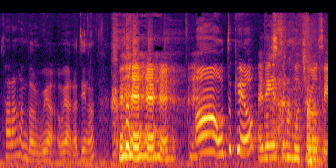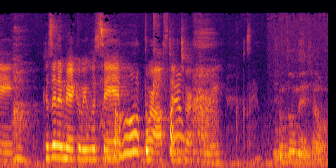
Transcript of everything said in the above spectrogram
사랑한다는 왜왜 안 하지 나? 아 어떡해요? I think it's a cultural thing. Because in America we would say it more often to our family. 인도네시아어로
